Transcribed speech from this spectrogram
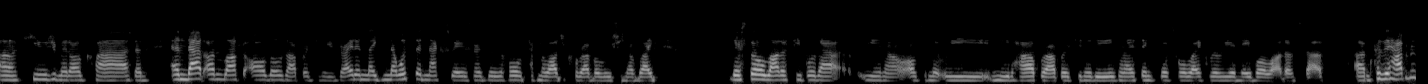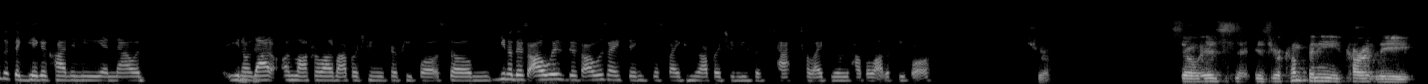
a huge middle class and and that unlocked all those opportunities right and like now what's the next phase for the whole technological revolution of like there's still a lot of people that you know ultimately need help or opportunities and i think this will like really enable a lot of stuff because it happened with the gig economy and now it's you know Mhm. that unlocked a lot of opportunities for people so um, you know there's always there's always i think just like new opportunities with tech to like really help a lot of people Sure. So is is your company currently?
